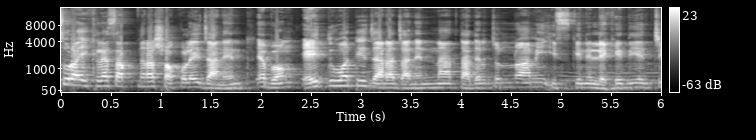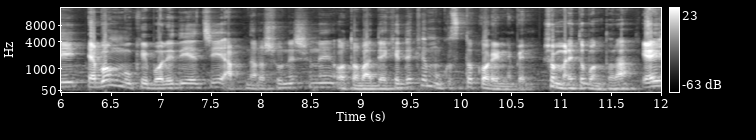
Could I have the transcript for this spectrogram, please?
সূরা ইখলাস আপনারা সকলেই জানেন এবং এই দোয়াটি যারা জানেন না, তাদের জন্য আমি স্ক্রিনে লিখে দিয়েছি এবং মুখে বলে দিয়েছি, আপনারা শুনে শুনে অথবা দেখে দেখে মুখস্থ করে নেবেন। সম্মানিত বন্ধুরা, এই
